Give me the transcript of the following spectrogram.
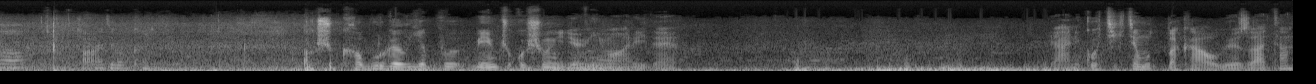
Go. Hadi bakalım. Bak şu kaburgalı yapı benim çok hoşuma gidiyor mimaride ya. Yani gotikte mutlaka oluyor zaten.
